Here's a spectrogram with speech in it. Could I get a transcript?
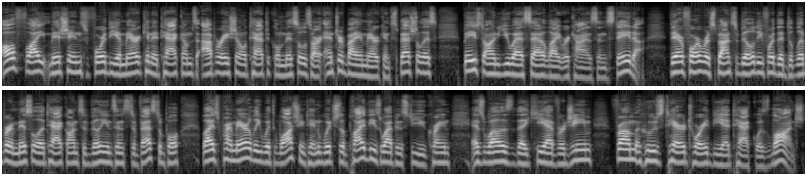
all flight missions for the American ATACMS operational tactical missiles are entered by American specialists based on U.S. satellite reconnaissance data. Therefore, responsibility for the deliberate missile attack on civilians in Sevastopol lies primarily with Washington, which supplied these weapons to Ukraine, as well as the Kiev regime, from whose territory the attack was launched.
